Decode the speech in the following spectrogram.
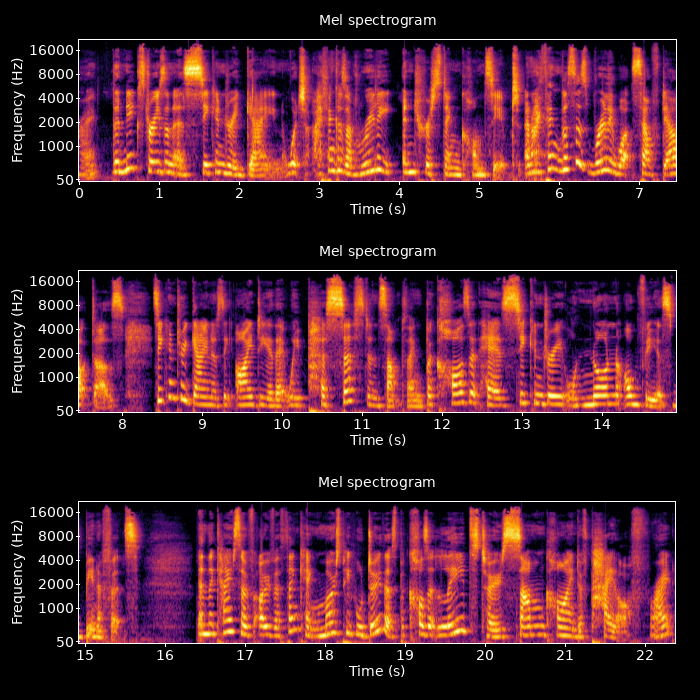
right? The next reason is secondary gain, which I think is a really interesting concept. And I think this is really what self doubt does. Secondary gain is the idea that we persist in something because it has secondary or non obvious benefits. In the case of overthinking, most people do this because it leads to some kind of payoff, right?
